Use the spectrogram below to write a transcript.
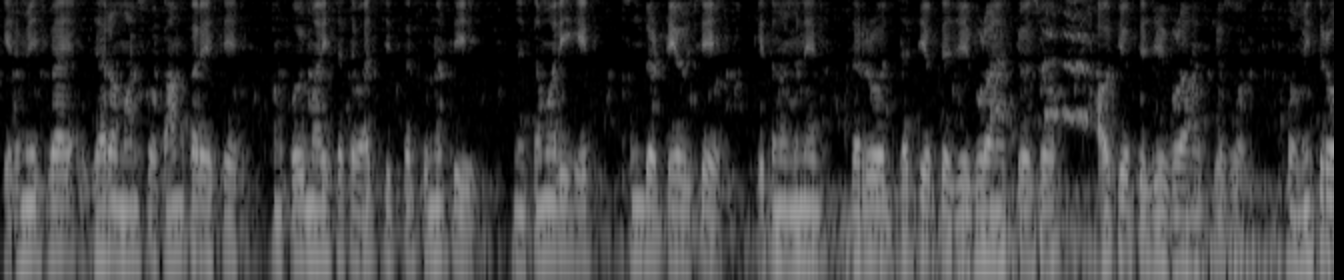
કે, રમેશભાઈ, હજારો માણસો કામ કરે છે, પણ કોઈ મારી સાથે વાતચીત કરતું નથી ને તમારી એક સુંદર ટેવ છે કે તમે મને દરરોજ જતી વખતે જય ભોળાનાથ કહો છો, આવતી વખતે જય ભોળાનાથ કહો છો. તો મિત્રો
